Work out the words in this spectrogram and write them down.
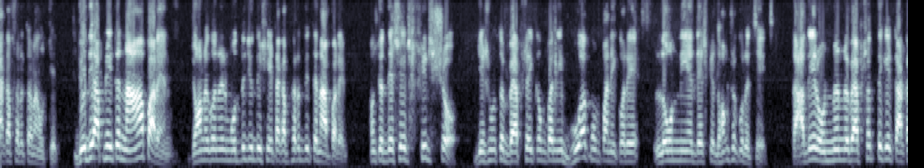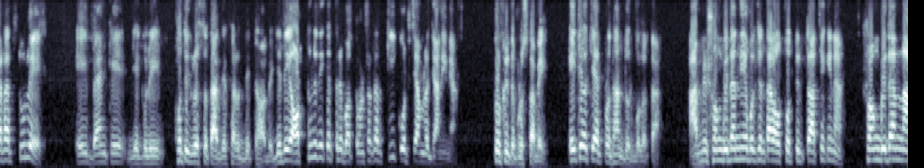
টাকা ফেরত আনা উচিত। যদি আপনি এটা না পারেন জনগণের মধ্যে যদি সেই টাকা ফেরত দিতে না পারেন অন্তত দেশের শীর্ষ যে সমস্ত ব্যবসায়ী কোম্পানি ভুয়া কোম্পানি করে লোন নিয়ে দেশকে ধ্বংস করেছে তাদের অন্যান্য ব্যবসার থেকে টাকাটা তুলে এই ব্যাংকে যেগুলি ক্ষতিগ্রস্ত তাদের ফেরত দিতে হবে। যদি অর্থনৈতিক ক্ষেত্রে বর্তমান সরকার কি করছে আমরা জানি না। প্রকৃত প্রস্তাবে। এটা হচ্ছে এর প্রধান দুর্বলতা। আপনি সংবিধান নিয়ে বলছেন তার কর্তৃত্ব আছে কিনা? সংবিধান না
